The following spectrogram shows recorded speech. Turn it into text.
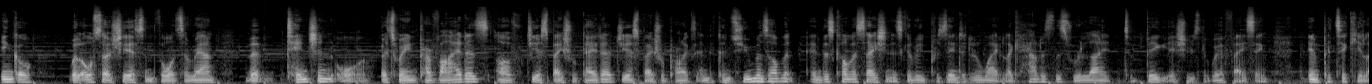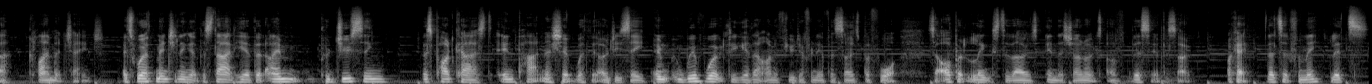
Ingo We'll also share some thoughts around the tension or between providers of geospatial data, geospatial products, and the consumers of it. And this conversation is going to be presented in a way like how does this relate to big issues that we're facing, in particular climate change. It's worth mentioning at the start here that I'm producing this podcast in partnership with the OGC. And we've worked together on a few different episodes before. So I'll put links to those in the show notes of this episode. Okay, that's it for me. Let's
